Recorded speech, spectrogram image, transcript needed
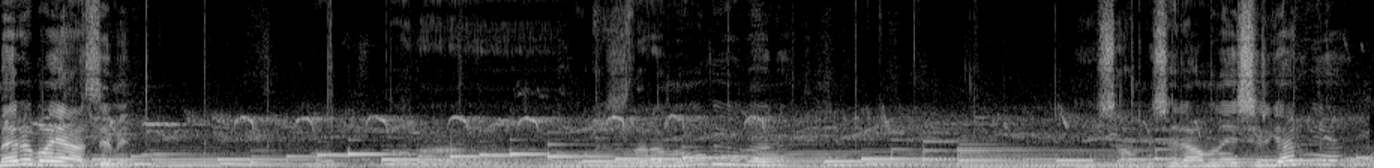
Merhaba Yasemin. Selamını esirger mi ya?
